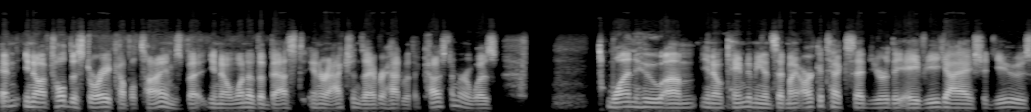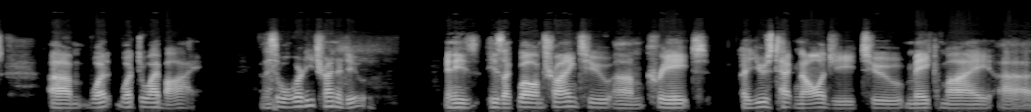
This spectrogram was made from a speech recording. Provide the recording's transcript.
And you know i've told this story a couple times but you know one of the best interactions i ever had with a customer was one who um, you know came to me and said my architect said you're the av guy i should use. Um, what what do i buy? And i said well what are you trying to do and he's he's like, well, I'm trying to um, create a use technology to make my uh,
